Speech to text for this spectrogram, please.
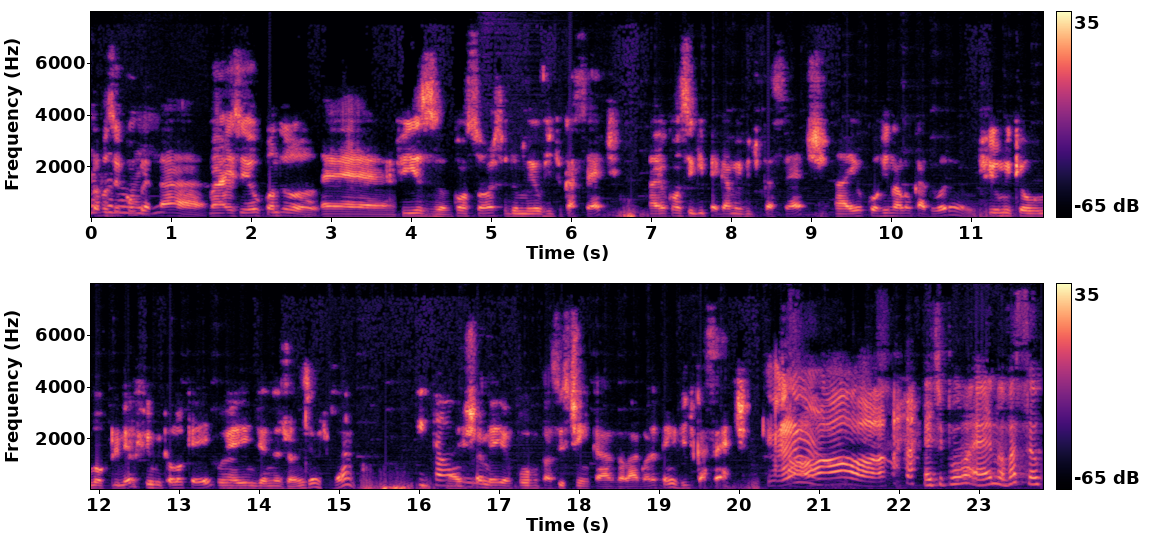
pra você completar. Mas eu quando é, fiz o consórcio do meu videocassete, aí eu consegui pegar meu videocassete, aí eu corri na locadora, o filme que eu o primeiro filme que eu loquei foi Indiana Jones, e eu tipo, ah, Então. aí chamei o povo pra assistir em casa lá, agora tem videocassete. Oh! É tipo, é inovação.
